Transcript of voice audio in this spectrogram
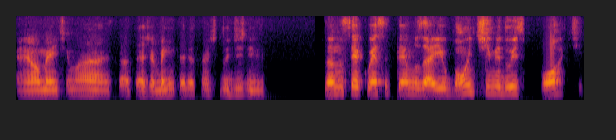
É realmente uma estratégia bem interessante do Diniz. Dando sequência, temos aí o bom time do esporte,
